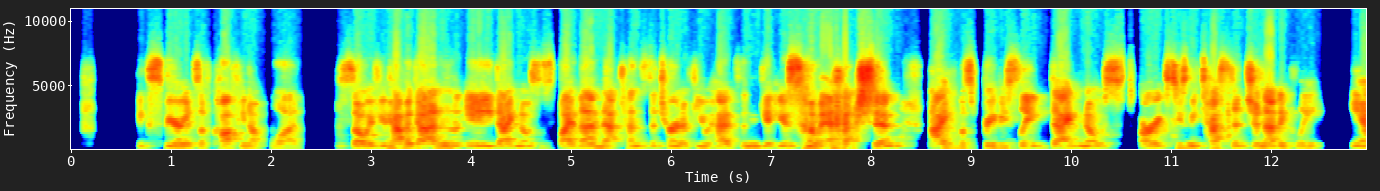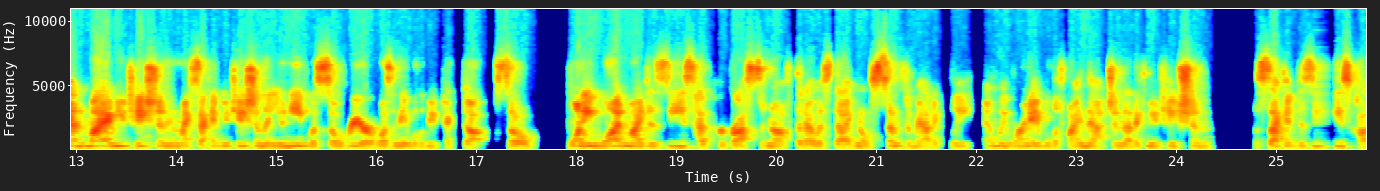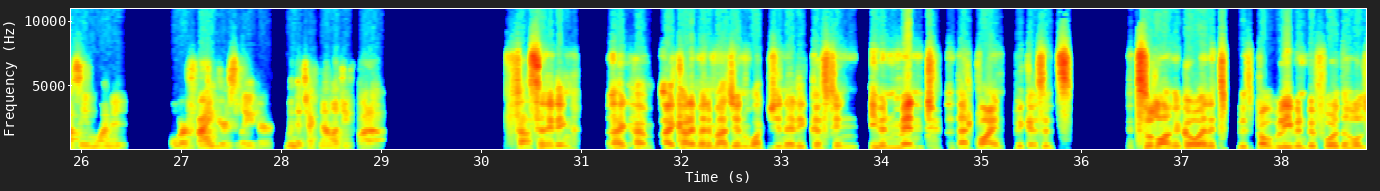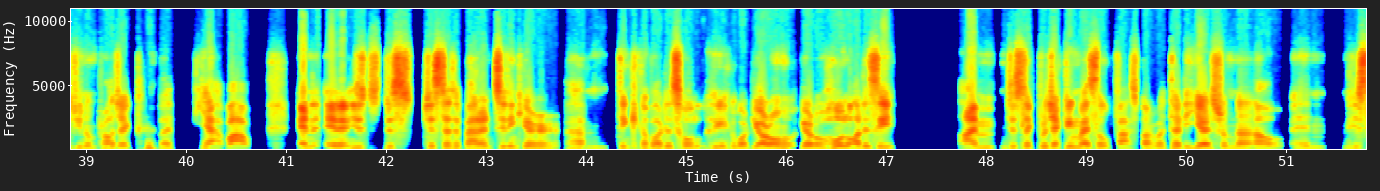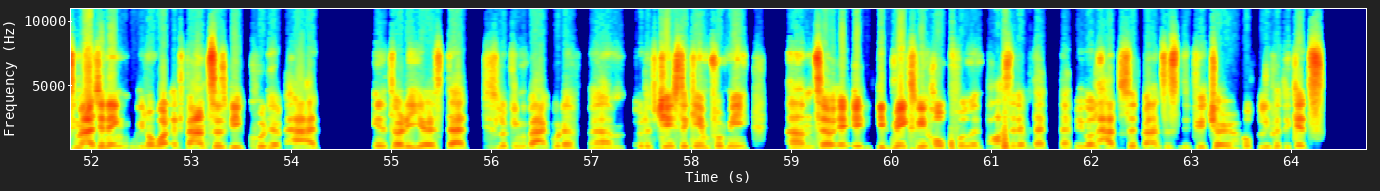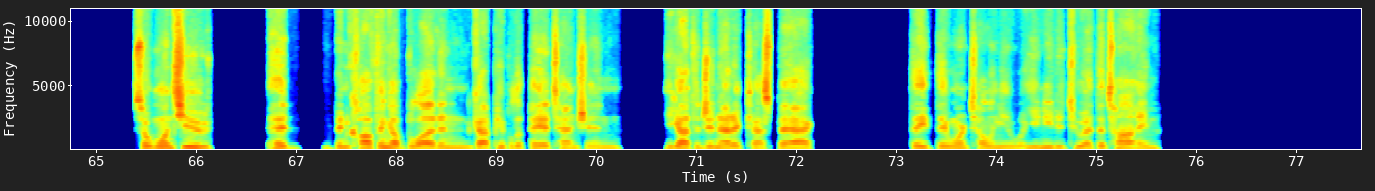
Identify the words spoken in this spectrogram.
experience of coughing up blood. So if you haven't gotten a diagnosis by then, that tends to turn a few heads and get you some action. I was previously diagnosed, or excuse me, tested genetically, and my mutation, my second mutation that you need was so rare it wasn't able to be picked up. So 21, my disease had progressed enough that I was diagnosed symptomatically, and we weren't able to find that genetic mutation, the second disease causing one, over five years later when the technology caught up. Fascinating. I, I, I can't even imagine what genetic testing even meant at that point because it's it's so long ago and it's it's probably even before the whole genome project. But yeah, wow. And and just just just as a parent sitting here um, thinking about this whole thinking about your own your whole odyssey, I'm just like projecting myself fast forward 30 years from now and just imagining, you know, what advances we could have had in 30 years that just looking back would have um, would have changed the game for me. Um, so it, it, it makes me hopeful and positive that that we will have those advances in the future, hopefully for the kids. So once you had been coughing up blood and got people to pay attention, you got the genetic test back. They they weren't telling you what you needed to at the time.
